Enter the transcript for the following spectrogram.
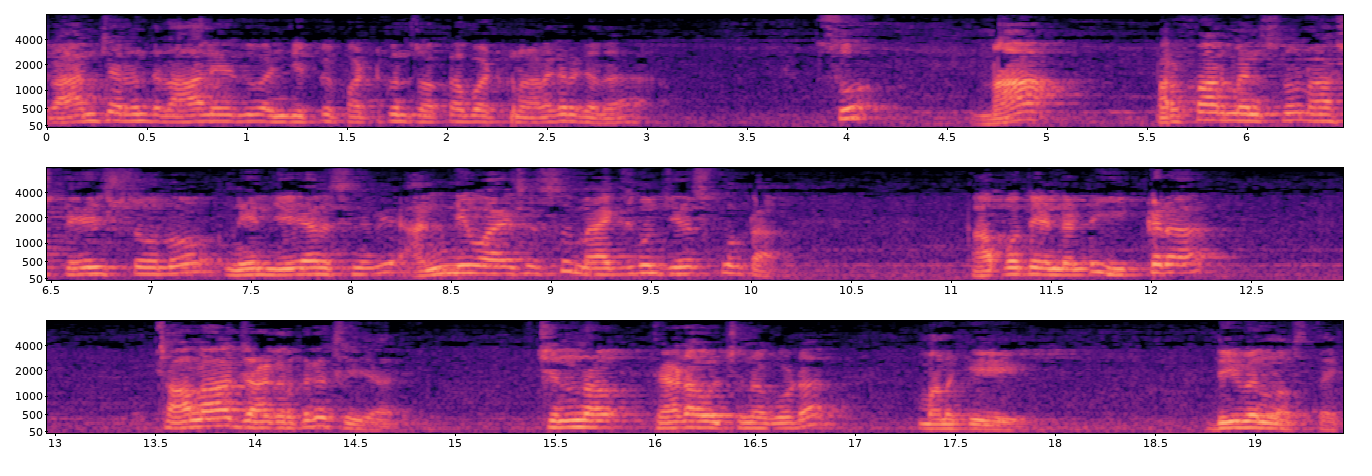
రామ్ చరణ్ రాలేదు అని చెప్పి పట్టుకుని చొక్కా పట్టుకుని అడగరు కదా. సో నా పర్ఫార్మెన్స్లో నా స్టేజ్ షోలో నేను చేయాల్సినవి అన్ని వాయిసెస్ మ్యాక్సిమం చేసుకుంటా. కాకపోతే ఏంటంటే ఇక్కడ చాలా జాగ్రత్తగా చేయాలి. చిన్న తేడా వచ్చినా కూడా మనకి దీవెనలు వస్తాయి.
